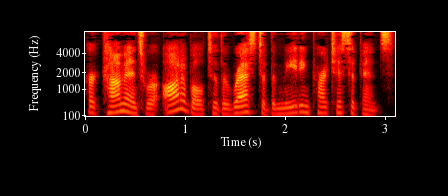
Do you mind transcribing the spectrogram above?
Her comments were audible to the rest of the meeting participants.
